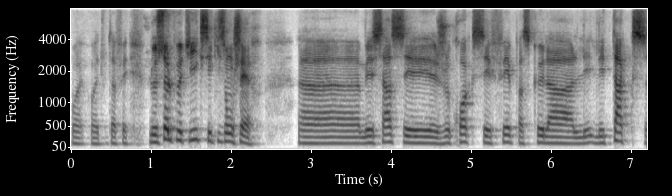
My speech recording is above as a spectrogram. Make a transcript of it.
Ouais, ouais, tout à fait. Le seul petit c'est qu'ils sont chers. mais ça, c'est, je crois que c'est fait parce que la, les, taxes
